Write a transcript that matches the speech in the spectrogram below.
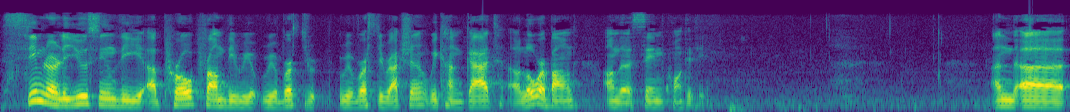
Similarly, using the uh, probe from the re reverse, reverse direction, we can get a lower bound on the same quantity. And uh,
